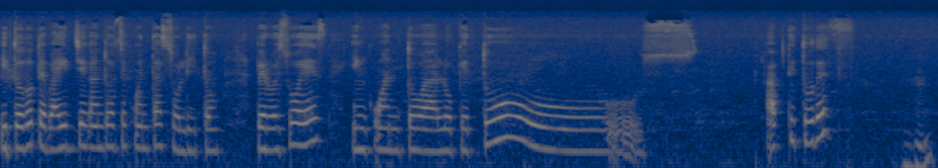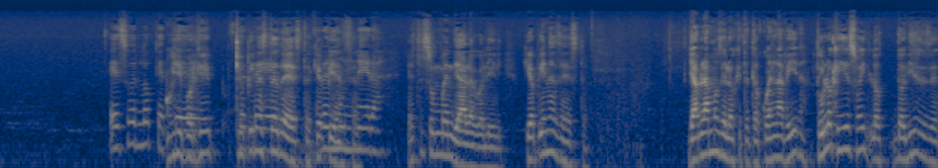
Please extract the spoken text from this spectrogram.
Y todo te va a ir llegando, hace cuenta, solito. Pero eso es en cuanto a lo que tú aptitudes. Eso es lo que Oye, ¿por qué? ¿Qué opinas de esto? ¿Qué piensas? Este es un buen diálogo, Lili. ¿Qué opinas de esto? Ya hablamos de lo que te tocó en la vida. Tú lo que dices hoy lo, lo dices de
